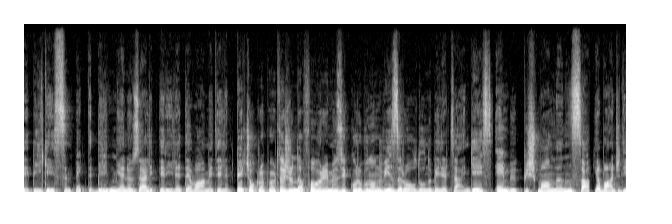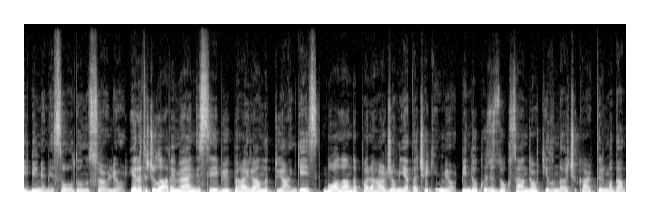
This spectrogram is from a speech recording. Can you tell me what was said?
ve Bill Gates'in pek de bilinmeyen özellikleriyle devam edelim. Pek çok röportajında favori müzik grubunun Weezer olduğunu belirten Gates, en büyük pişmanlığının ise yabancı dil bilmemesi olduğunu söylüyor. Yaratıcılığa ve mühendisliğe büyük bir hayranlık duyan Gates, bu alanda para harcamaya da çekinmiyor. 1994 yılında açık arttırmadan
